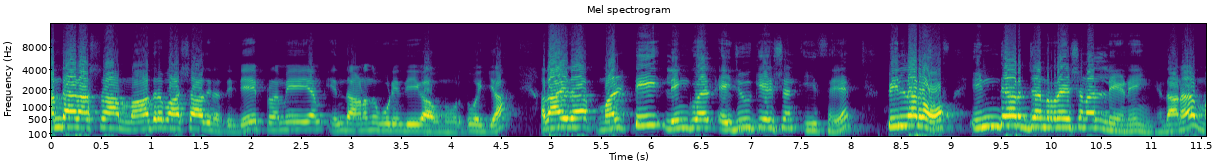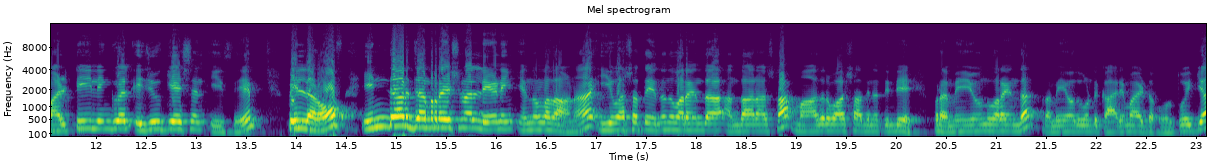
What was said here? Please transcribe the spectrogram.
അന്താരാഷ്ട്ര മാതൃഭാഷാ ദിനത്തിന്റെ പ്രമേയം എന്താണെന്ന് കൂടി എന്ത് ചെയ്യുക? ഒന്ന് ഓർത്തു വയ്ക്കുക. അതായത് multilingual education is a pillar of intergenerational learning എന്താണ്? Multilingual education is a pillar of intergenerational learning എന്നുള്ളതാണ് ഈ വർഷത്തെ എന്തെന്ന് പറയുന്നത്? അന്താരാഷ്ട്ര മാതൃഭാഷാ ദിനത്തിന്റെ പ്രമേയം എന്ന് പറയുന്നത്. പ്രമേയം അതുകൊണ്ട് കാര്യമായിട്ട് ഓർത്തു വയ്ക്കുക.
